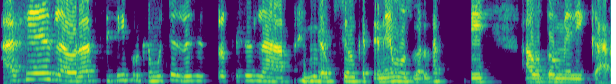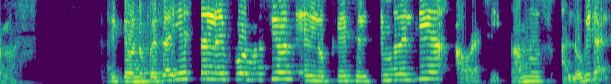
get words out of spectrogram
Así es, la verdad que sí, porque muchas veces creo que esa es la primera opción que tenemos, ¿verdad? De automedicarnos. Así que bueno, pues ahí está la información en lo que es el tema del día. Ahora sí, vamos a lo viral.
